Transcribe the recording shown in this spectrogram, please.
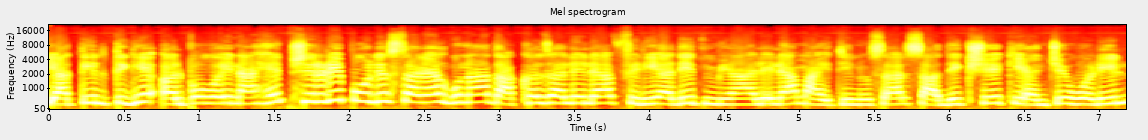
यातील तिघे अल्पवयीन आहेत. शिर्डी पोलीस ठाण्यात गुन्हा दाखल झालेल्या फिर्यादीत मिळालेल्या माहितीनुसार सादिक शेख यांचे वडील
